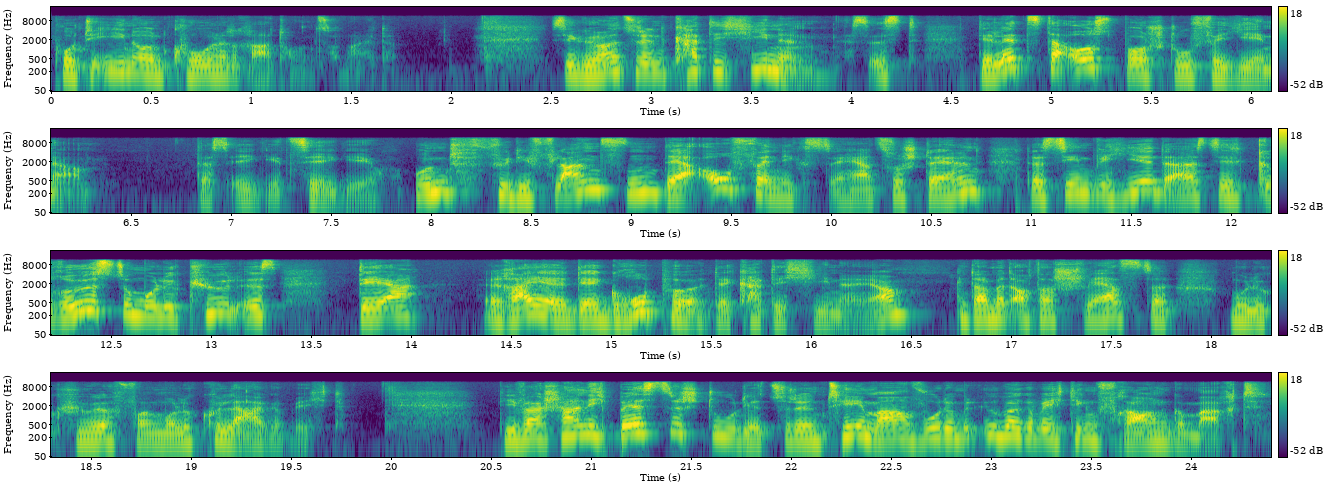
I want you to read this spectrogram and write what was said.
Proteine und Kohlenhydrate und so weiter. Sie gehören zu den Katechinen. Es ist die letzte Ausbaustufe jener, das EGCG. Und für die Pflanzen der aufwendigste herzustellen, das sehen wir hier, da es das größte Molekül ist, der Reihe, der Gruppe der Katechine. Ja? Und damit auch das schwerste Molekül von Molekulargewicht. Die wahrscheinlich beste Studie zu dem Thema wurde mit übergewichtigen Frauen gemacht.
